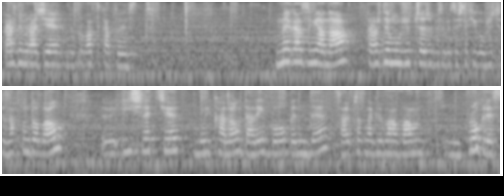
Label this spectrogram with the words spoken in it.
W każdym razie wyprowadzka to jest mega zmiana. Każdemu życzę, żeby sobie coś takiego w życiu zafundował. Yy, I śledźcie mój kanał dalej, bo będę cały czas nagrywała Wam mm, progres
